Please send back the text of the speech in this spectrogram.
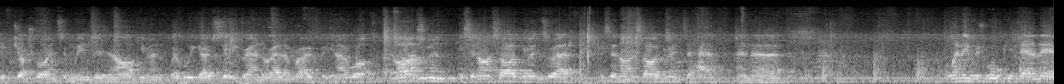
If Josh Warrington wins, there's an argument whether we go city ground or Elland Road. But you know what? It's a nice- argument. It's a nice argument to have. It's a nice argument to have. And uh, when he was walking down there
